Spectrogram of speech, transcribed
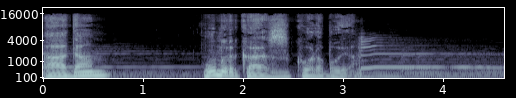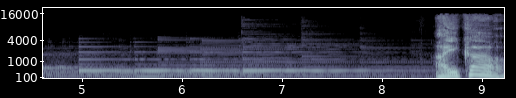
האדם הוא מרכז כל הבריאה. העיקר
